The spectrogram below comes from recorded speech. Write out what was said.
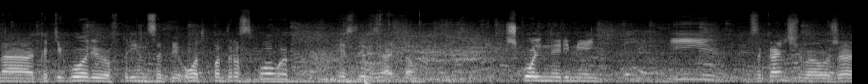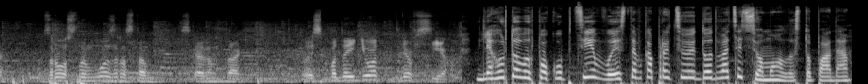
на категорию, в принципе, от подростковых, если взять там школьный ремень, и заканчивая уже взрослым возрастом, скажем так. То есть подойдет для всех. Для гуртових покупців виставка працює до 27 листопада.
